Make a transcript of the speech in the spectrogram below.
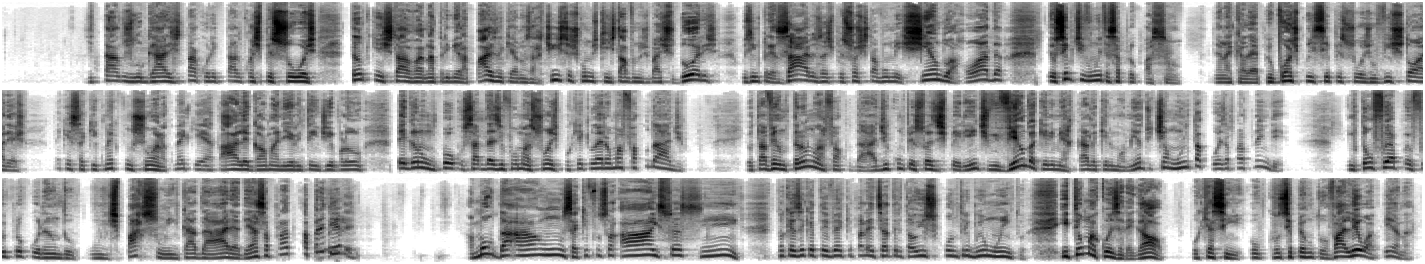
de estar nos lugares, de estar conectado com as pessoas, tanto quem estava na primeira página, que eram os artistas, como quem estava nos bastidores, os empresários, as pessoas que estavam mexendo a roda. Eu sempre tive muito essa preocupação né, naquela época. Eu gosto de conhecer pessoas, ouvir histórias. Como é que é isso aqui? Como é que funciona? Como é que é? Tá, legal, maneiro, entendi. Pegando um pouco, sabe, das informações, porque aquilo era uma faculdade. Eu estava entrando na faculdade com pessoas experientes, vivendo aquele mercado, aquele momento, e tinha muita coisa para aprender. Então fui, eu fui procurando um espaço em cada área dessa para aprender. A moldar, ah, um, isso aqui funciona, ah, isso é assim. Então quer dizer que a TV aqui para etc e tal. Isso contribuiu muito. E tem uma coisa legal, porque assim, você perguntou, valeu a pena?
